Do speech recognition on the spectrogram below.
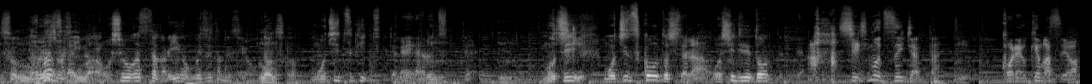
そうなんですか今お正月だからいいの思いついたんですよ。なんですか？餅つきって言ってねやるっつって、餅餅餅つこうとしたらお尻でドンって言ってあ尻餅ついちゃった。っていうこれ受けますよ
